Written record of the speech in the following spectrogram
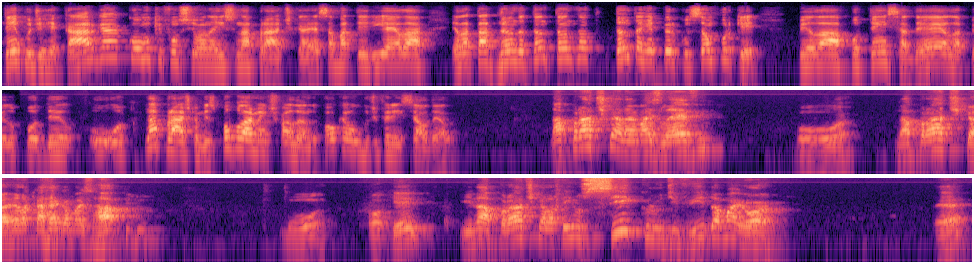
tempo de recarga. Como que funciona isso na prática? Essa bateria, ela, ela tá dando tanta, tanta, tanta repercussão, por quê? Pela potência dela, pelo poder, o, o, na prática mesmo, popularmente falando, qual que é o diferencial dela? Na prática, ela é mais leve. Boa. Na prática, ela carrega mais rápido. Boa. Ok? E na prática, ela tem um ciclo de vida maior. Né?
